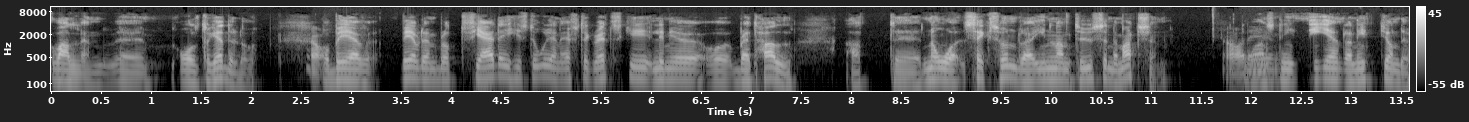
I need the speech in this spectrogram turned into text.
vallen eh, all together då. Ja. Och blev, blev den blott fjärde i historien efter Gretzky, Lemieux och Brett Hull att eh, nå 600 innan tusende matchen. Ja, det är... Hans 990.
